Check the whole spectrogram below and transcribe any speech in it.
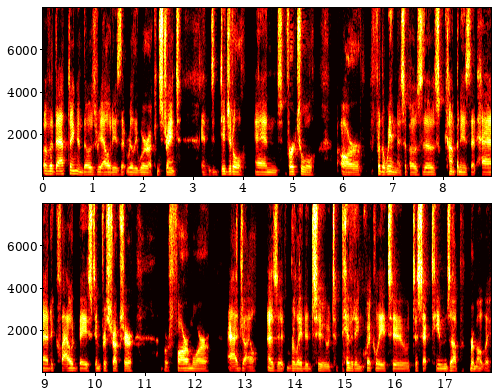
of adapting and those realities that really were a constraint and digital and virtual are for the win i suppose those companies that had cloud-based infrastructure were far more agile as it related to to pivoting quickly to to set teams up remotely.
